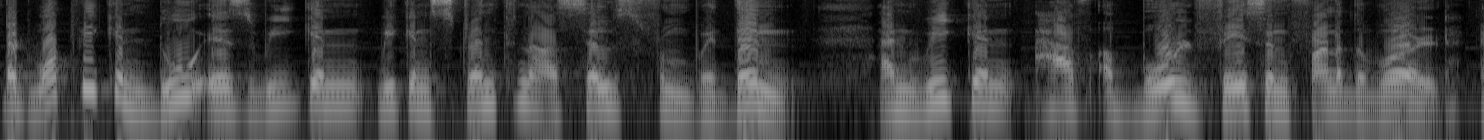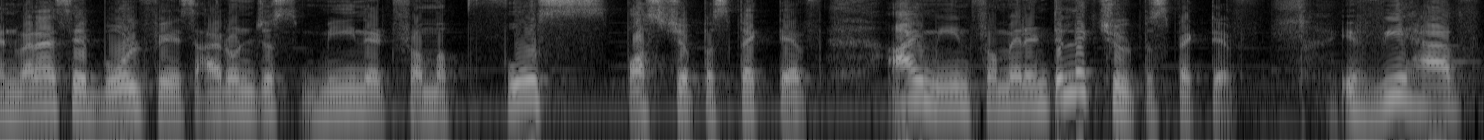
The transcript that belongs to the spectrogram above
But what we can do is we can, we can strengthen ourselves from within and we can have a bold face in front of the world. And when I say bold face, I don't just mean it from a force posture perspective, I mean from an intellectual perspective. If we have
